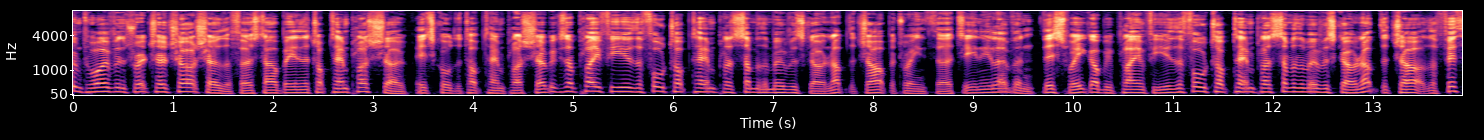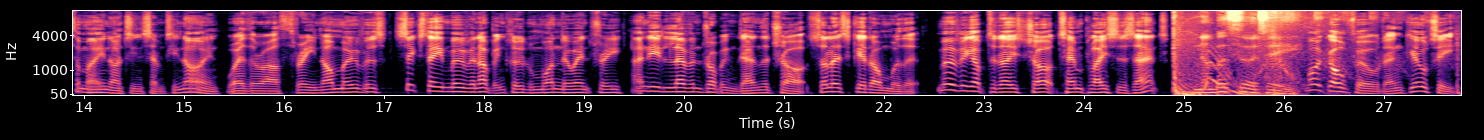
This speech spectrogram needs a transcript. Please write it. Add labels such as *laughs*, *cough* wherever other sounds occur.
Welcome to Ivan's Retro Chart Show, the first I'll be in the Top 10 Plus show. It's called the Top 10 Plus show because I play for you the full Top 10 plus some of the movers going up the chart between 30 and 11. This week I'll be playing for you the full Top 10 plus some of the movers going up the chart of the 5th of May 1979, where there are 3 non-movers, 16 moving up including one new entry, and 11 dropping down the chart. So let's get on with it. Moving up today's chart 10 places at number 30. Mike Oldfield and Guilty.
